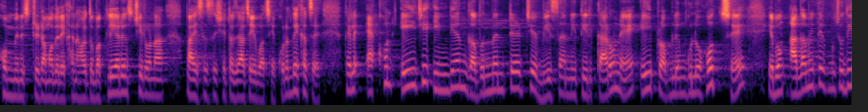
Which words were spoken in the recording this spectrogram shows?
হোম মিনিস্ট্রির আমাদের এখানে হয়তো বা ক্লিয়ারেন্স ছিল না, বা আইসিসি সেটা যাচাই বাছাই করে দেখেছে। তাহলে এখন এই যে ইন্ডিয়ান গভর্নমেন্টের যে ভিসা নীতির কারণে এই প্রবলেমগুলো হচ্ছে, এবং আগামীতে যদি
